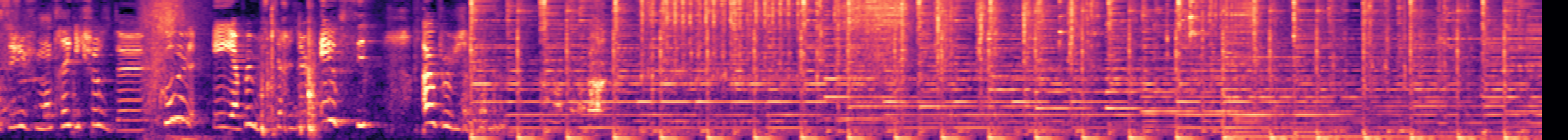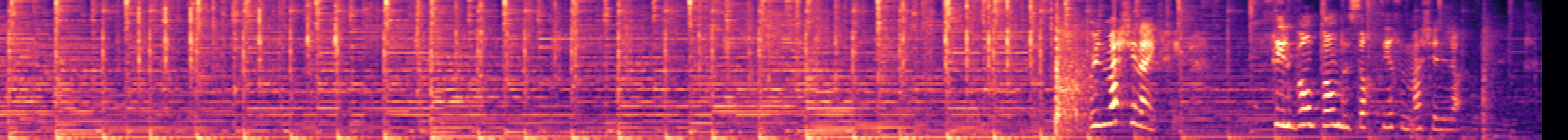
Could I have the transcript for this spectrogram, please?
Je vais vous montrer quelque chose de cool et un peu mystérieux et aussi un peu vieux. Une machine à écrire. C'est le bon temps de sortir cette machine-là.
